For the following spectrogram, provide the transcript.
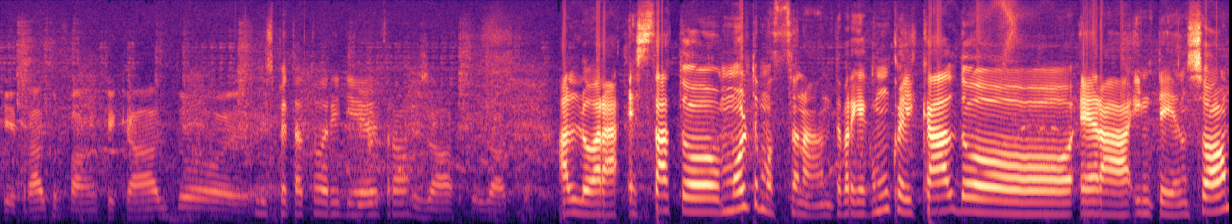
che tra l'altro fa anche caldo? e- Gli spettatori dietro. Esatto, esatto. Allora, è stato molto emozionante perché comunque il caldo era intenso,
